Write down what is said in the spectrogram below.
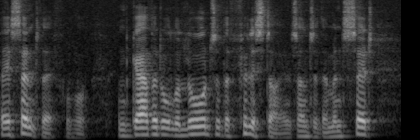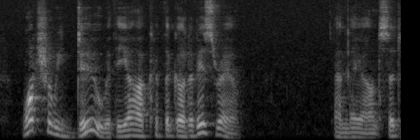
They sent therefore, and gathered all the lords of the Philistines unto them, and said, What shall we do with the ark of the God of Israel? And they answered,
